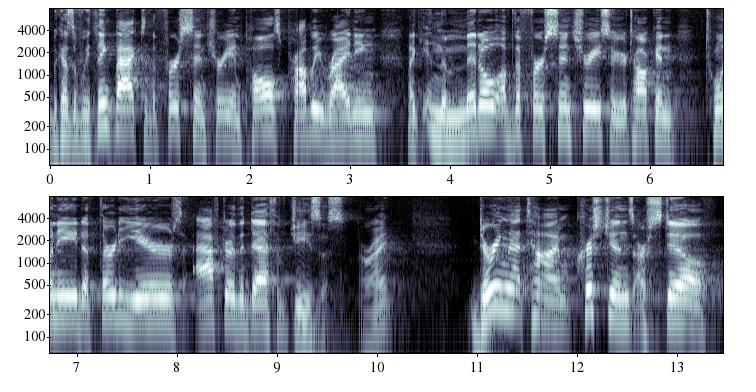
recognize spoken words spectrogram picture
Because if we think back to the first century, and Paul's probably writing like in the middle of the first century, so you're talking 20 to 30 years after the death of Jesus, all right? During that time, Christians are still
